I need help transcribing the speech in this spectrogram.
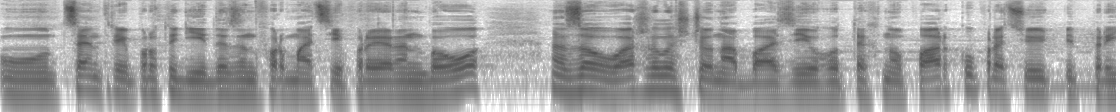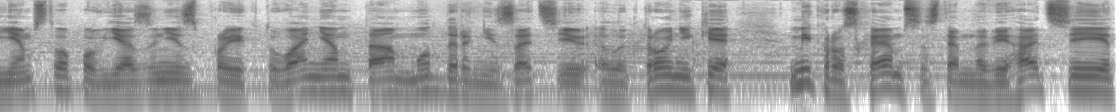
У центрі протидії дезінформації при РНБО зауважили, що на базі його технопарку працюють підприємства, пов'язані з проєктуванням та модернізацією електроніки, мікросхем, систем навігації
